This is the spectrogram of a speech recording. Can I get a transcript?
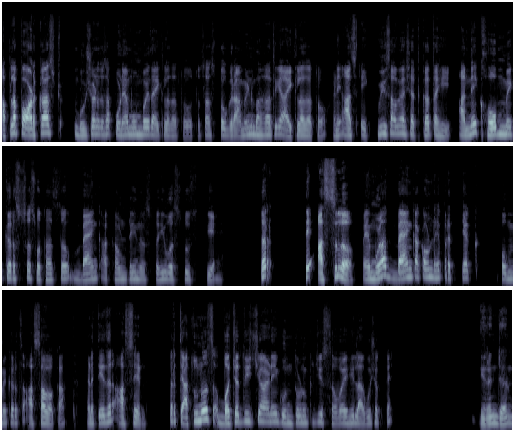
आपला पॉडकास्ट भूषण जसा पुण्या-मुंबईत ऐकला जातो, तसाच तो ग्रामीण भागातही ऐकला जातो आणि आज 21व्या शतकातही अनेक होम मेकर्सचं स्वतःचं बँक अकाउंटही नसतं, ही वस्तुस्थिती आहे. तर ते असलं म्हणजे मुळात बँक अकाउंट हे प्रत्येक होममेकरचं असावं का? आणि ते जर असेल, तर त्यातूनच बचतीची आणि गुंतवणुकीची सवय ही लागू शकते? निरंजन,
